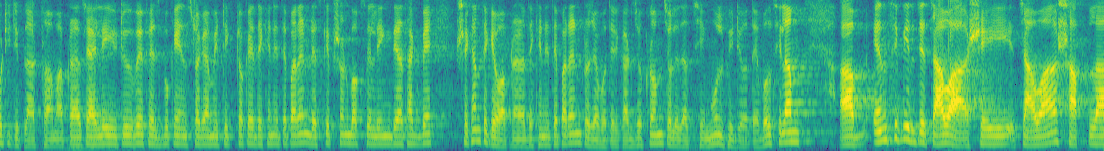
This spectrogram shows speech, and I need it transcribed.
ওটিটি প্ল্যাটফর্ম আপনারা চাইলে ইউটিউবে ফেসবুকে ইনস্টাগ্রামে টিকটকে দেখে নিতে পারেন। ডেসক্রিপশন বক্সে লিঙ্ক দেওয়া থাকবে। সেখান থেকেও আপনারা দেখে নিতে পারেন প্রজাপতির কার্যক্রম। চলে যাচ্ছি মূল ভিডিওতে। বলছিলাম এনসিপির যে চাওয়া, সেই চাওয়া শাপলা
